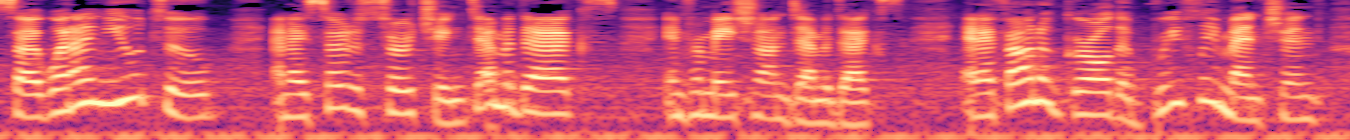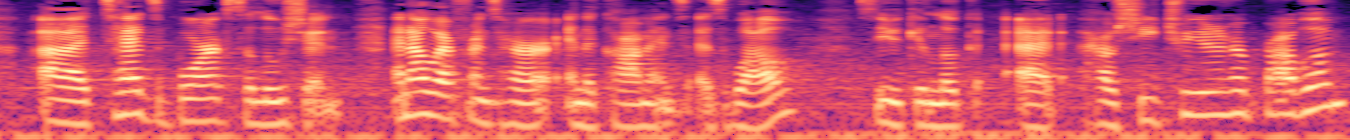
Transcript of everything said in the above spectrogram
So I went on YouTube and I started searching Demodex, information on Demodex, and I found a girl that briefly mentioned uh, Ted's borax solution. And I'll reference her in the comments as well, so you can look at how she treated her problem.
